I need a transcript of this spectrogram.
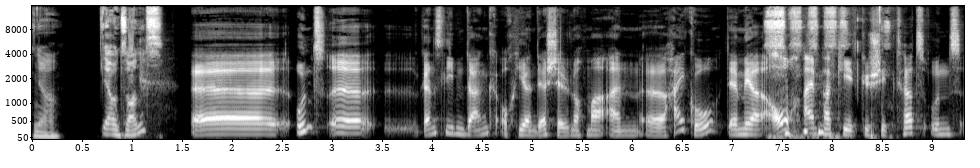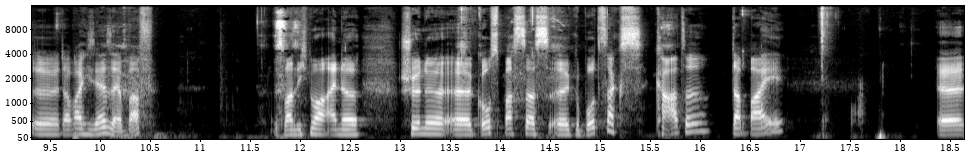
ja. Ja, und sonst? Äh, und äh, ganz lieben Dank auch hier an der Stelle nochmal an äh, Heiko, der mir auch ein Paket geschickt hat und äh, da war ich sehr, sehr baff. Es war nicht nur eine schöne äh, Ghostbusters äh, Geburtstagskarte dabei. Äh,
